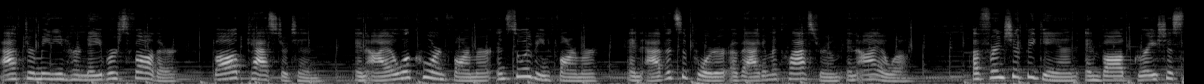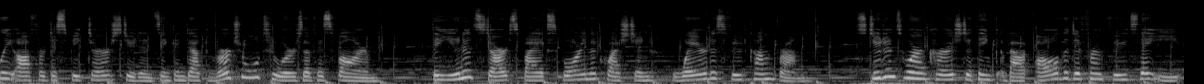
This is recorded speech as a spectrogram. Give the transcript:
after meeting her neighbor's father, Bob Casterton, an Iowa corn farmer and soybean farmer, an avid supporter of Ag in the Classroom in Iowa. A friendship began, and Bob graciously offered to speak to her students and conduct virtual tours of his farm. The unit starts by exploring the question where does food come from? Students were encouraged to think about all the different foods they eat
